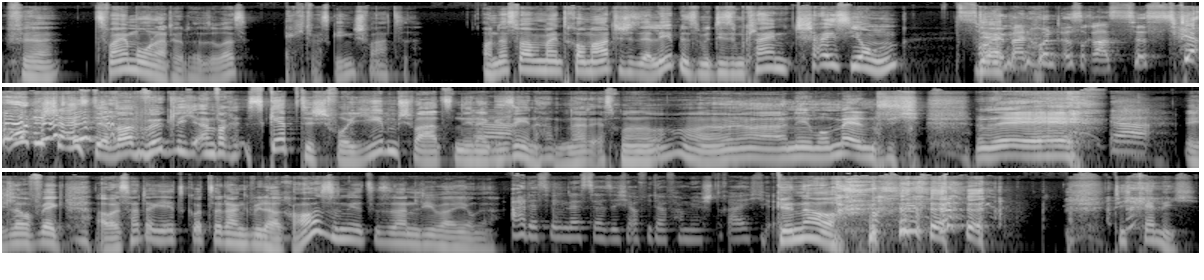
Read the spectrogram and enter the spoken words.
für zwei Monate oder sowas echt was gegen Schwarze. Und das war mein traumatisches Erlebnis mit diesem kleinen Scheißjungen. Sorry, Der- mein Hund ist Rassist. Ja, ohne Scheiß, der war wirklich einfach skeptisch vor jedem Schwarzen, den er Ja. gesehen hat. Und hat erstmal so, oh, nee, Moment, ich, nee, Ja. ich lauf weg. Aber das hat er jetzt Gott sei Dank wieder raus und jetzt ist er ein lieber Junge. Ah, deswegen lässt er sich auch wieder von mir streicheln. Genau. Dich kenne ich.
